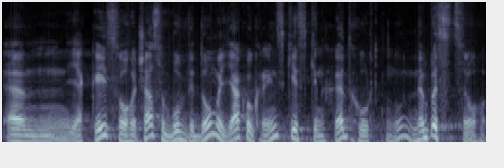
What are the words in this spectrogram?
ем, який свого часу був відомий як український скінхед-гурт. Ну, не без цього.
